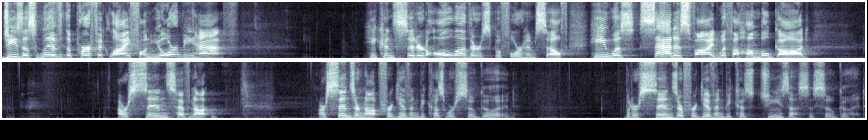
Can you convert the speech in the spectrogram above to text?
Jesus lived the perfect life on your behalf. He considered all others before himself. He was satisfied with a humble God. Our sins have not our sins are not forgiven because we're so good. But our sins are forgiven because Jesus is so good.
